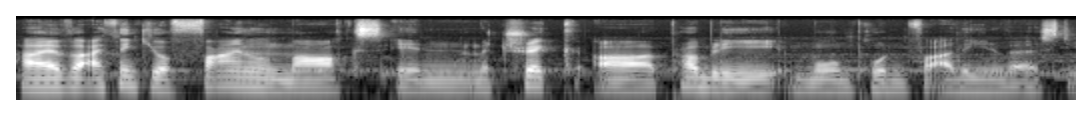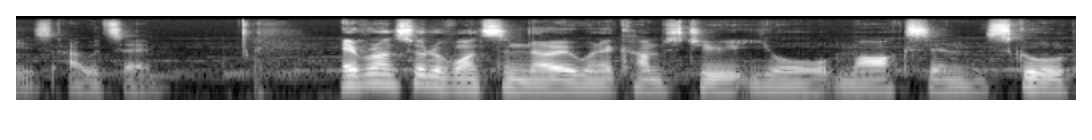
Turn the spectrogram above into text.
However, I think your final marks in matric are probably more important for other universities, I would say. Everyone sort of wants to know when it comes to your marks in school,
